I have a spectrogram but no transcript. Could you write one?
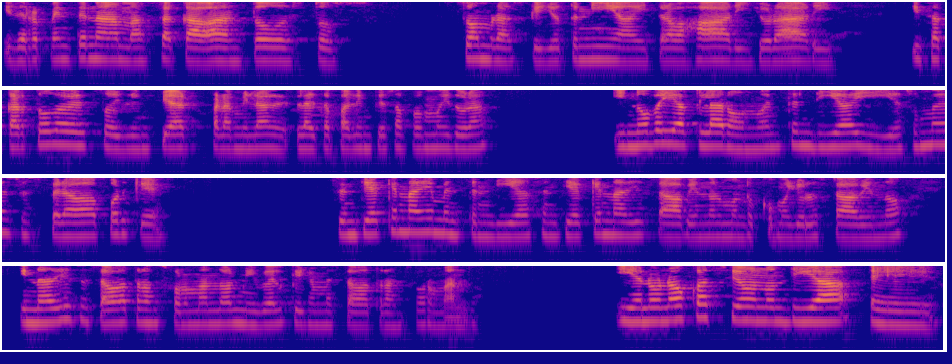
y de repente nada más sacaban todos estos sombras que yo tenía y trabajar y llorar y, y sacar todo eso y limpiar. Para mí la, la etapa de limpieza fue muy dura y no veía claro, no entendía y eso me desesperaba porque sentía que nadie me entendía, sentía que nadie estaba viendo el mundo como yo lo estaba viendo y nadie se estaba transformando al nivel que yo me estaba transformando. Y en una ocasión, un día eh,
